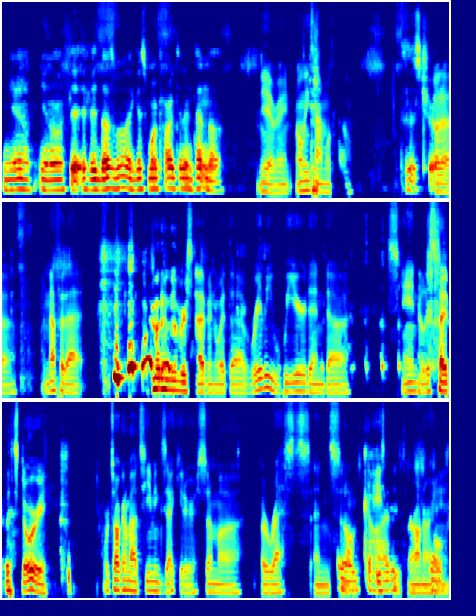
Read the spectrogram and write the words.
Yeah, you know, if it, if it does well, I guess more power to Nintendo. Yeah, right. Only time will tell. This is true. But uh, enough of that. Go to number seven with a really weird and uh, scandalous type of story. We're talking about Team Xecuter. Some uh, arrests and some Oh, cases are on our Oh, hands.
